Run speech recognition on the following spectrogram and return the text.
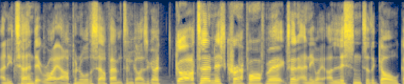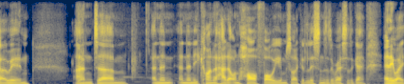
And he turned it right up, and all the Southampton guys are going, God, turn this crap off, Mick. Turn it. Anyway, I listened to the goal go in, Yeah. and um, and then and then he kind of had it on half volume so I could listen to the rest of the game. Anyway,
